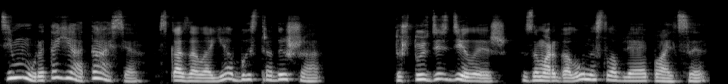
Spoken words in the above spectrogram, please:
«Тимур, это я, Тася», – сказала я, быстро дыша. «Ты что здесь делаешь?» – заморгал он, ослабляя пальцы.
